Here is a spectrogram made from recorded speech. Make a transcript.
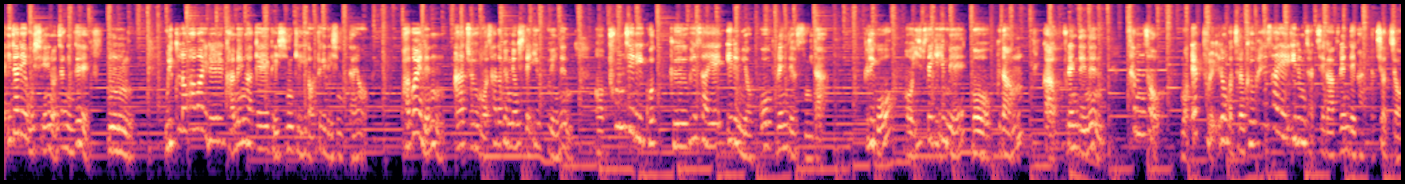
이 자리에 오신 원장님들, 음, 우리 클럽 하와이를 감행하게 되신 계기가 어떻게 되시나요? 과거에는 아주 뭐 산업혁명 시대 이후에는 어, 품질이 곧 그 회사의 이름이었고 브랜드였습니다. 그리고 어, 20세기 이후에 뭐 그다음 그러니까 브랜드는 삼성, 뭐 애플 이런 것처럼 그 회사의 이름 자체가 브랜드의 가치였죠.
